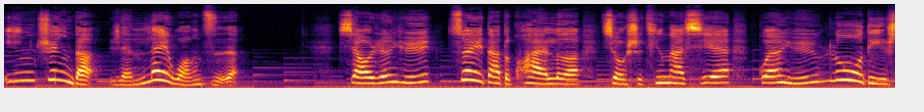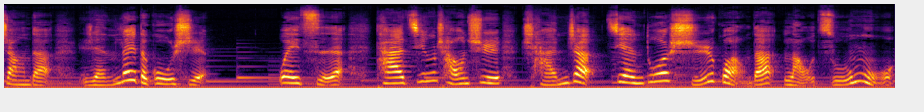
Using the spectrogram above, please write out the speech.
英俊的人类王子。小人鱼最大的快乐就是听那些关于陆地上的人类的故事，为此他经常去缠着见多识广的老祖母。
